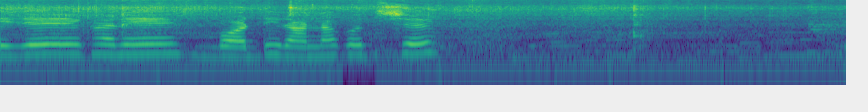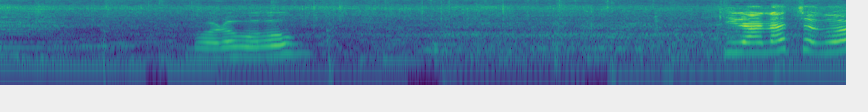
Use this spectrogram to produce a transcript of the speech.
এই যে এখানে বড়দি রান্না করছে। বড় বউ। কি রান্নাচ্ছ গো?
